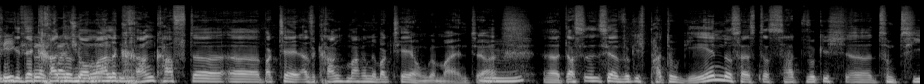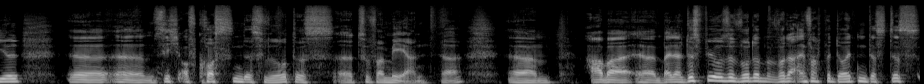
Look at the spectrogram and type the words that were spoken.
Krieg, der, der normale Wort, ne? krankhafte äh, Bakterien, also krankmachende Bakterium gemeint. Ja. Mhm. Äh, das ist ja wirklich pathogen. Das heißt, das hat wirklich äh, zum Ziel, äh, äh, sich auf Kosten des Wirtes zu vermehren. Ja. Ähm, aber äh, bei der Dysbiose würde, würde einfach bedeuten, dass das,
